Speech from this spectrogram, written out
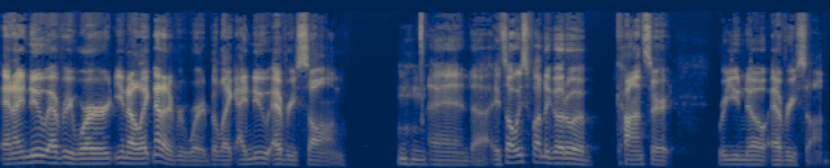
and I knew every word. You know, like not every word, but like I knew every song. hmm And uh, it's always fun to go to a concert where you know every song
